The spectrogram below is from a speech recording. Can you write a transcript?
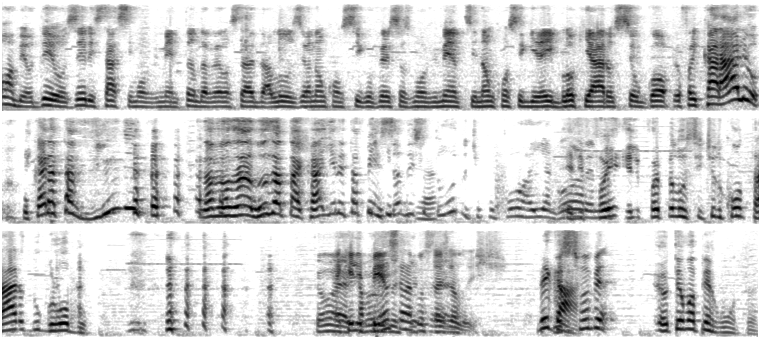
Oh meu Deus, ele está se movimentando à velocidade da luz, eu não consigo ver seus movimentos e não conseguirei bloquear o seu golpe. Eu falei, caralho, o cara tá vindo na velocidade da luz atacar e ele tá pensando isso é. tudo. Tipo, porra, aí agora. Ele né? foi, ele foi pelo sentido contrário do globo. então, é, é, que ele pensa na velocidade é. da luz. Vem cá, for... eu tenho uma pergunta.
